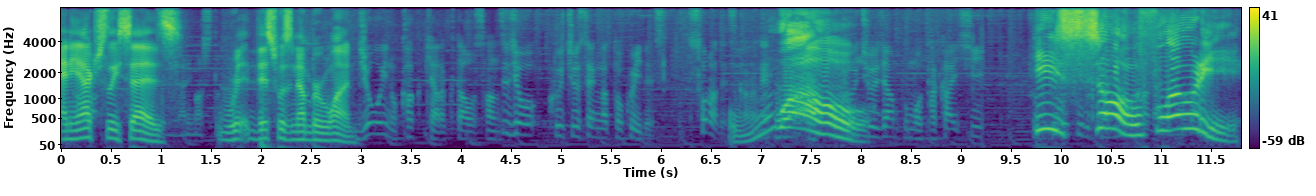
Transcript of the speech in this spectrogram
And he actually says, this was number one. Whoa! He's so floaty!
